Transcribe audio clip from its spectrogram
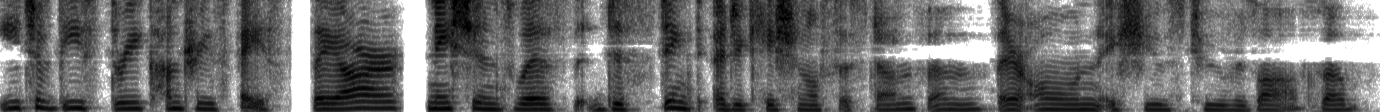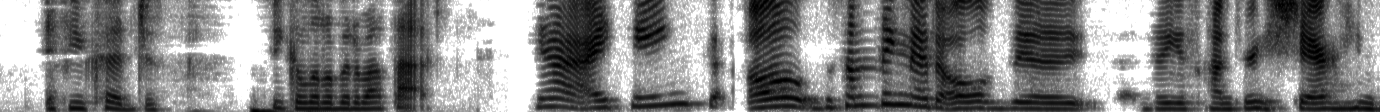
each of these three countries face. They are nations with distinct educational systems and their own issues to resolve. So, if you could just speak a little bit about that. Yeah, I think all something that all of the these countries share in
